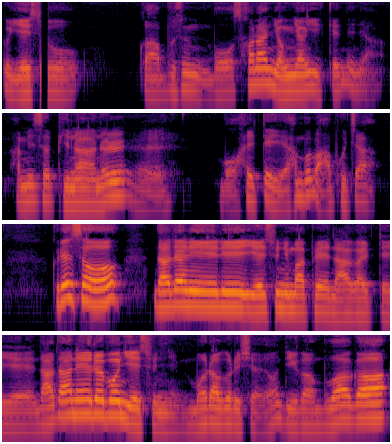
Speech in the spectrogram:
그 예수가 무슨 뭐 선한 영향이 있겠느냐 하면서 비난을 뭐 할 때에 한번 와보자. 그래서 나다니엘이 예수님 앞에 나아갈 때에 나다니엘을 본 예수님 뭐라 그러셔요? 네가 무화과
